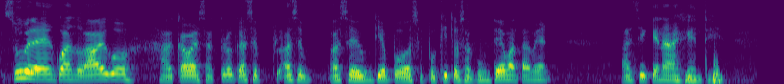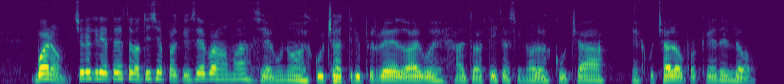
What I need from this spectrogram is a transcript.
Sube de vez en cuando algo. Acaba de sacar, creo que hace, hace, hace un tiempo, hace poquito sacó un tema también. Así que nada, gente. Bueno, yo le quería traer esta noticia para que sepan nomás, si alguno escucha Trippy Red o algo, es alto artista, si no lo escucha, escuchalo porque es de, lo,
